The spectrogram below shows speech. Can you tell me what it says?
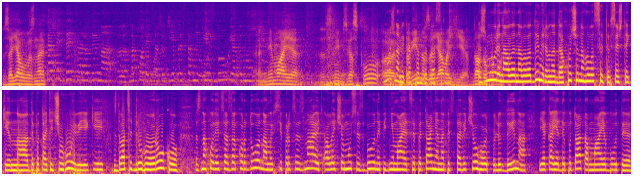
Заяву ви знаєте. Скажіть, де ця людина е, знаходиться? Тут є представники СБУ, я думаю, що є Немає з ним зв'язку. Е, Можна мікрофон, будь ласка? заява є. Да, добре, Жмуріна Олена Володимирівна, да, хочу наголосити все ж таки на депутаті Чугуєві, який з 22-го року знаходиться за кордоном, і всі про це знають, але чомусь СБУ не піднімає це питання, на підставі чого людина, яка є депутатом, має бути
